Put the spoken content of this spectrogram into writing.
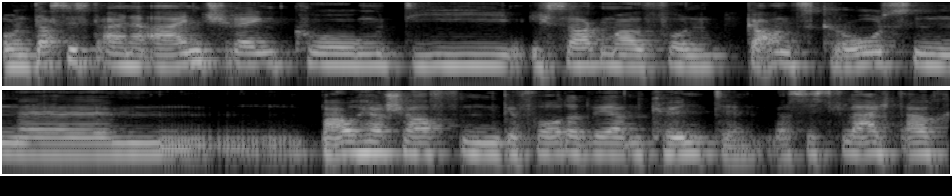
Und das ist eine Einschränkung, die, ich sage mal, von ganz großen ähm, Bauherrschaften gefordert werden könnte. Das ist vielleicht auch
